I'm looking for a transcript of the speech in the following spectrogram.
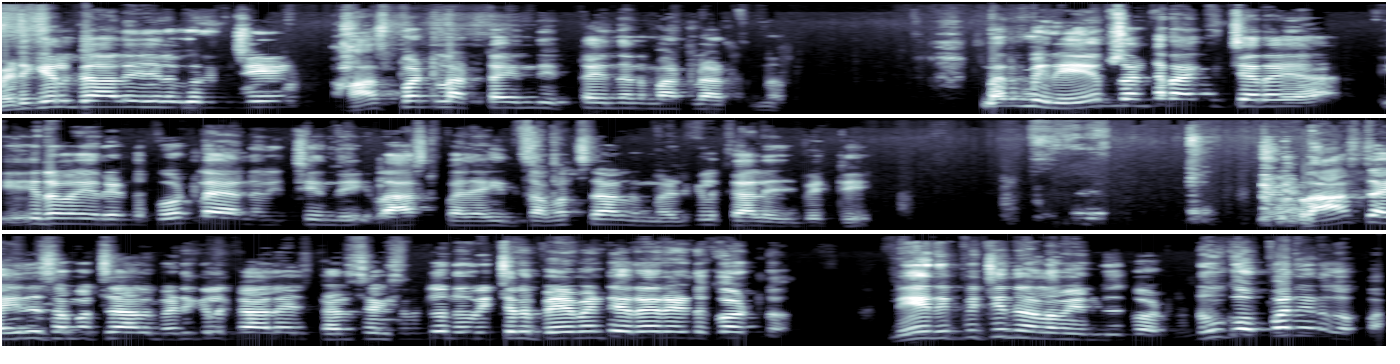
మెడికల్ కాలేజీల గురించి హాస్పిటల్ అట్టయింది ఇట్టయిందని మాట్లాడుతున్నారు. మరి మీరు ఏం సంక్రాంతి ఇచ్చారయ్యా? ఇరవై రెండు కోట్ల నువ్వు ఇచ్చింది లాస్ట్ పదిహేను సంవత్సరాలు మెడికల్ కాలేజ్ పెట్టి. లాస్ట్ ఐదు సంవత్సరాలు మెడికల్ కాలేజ్ కన్స్ట్రక్షన్కు నువ్వు ఇచ్చిన పేమెంట్ ఇరవై రెండు కోట్లు. నేను ఇప్పించింది నలభై ఎనిమిది కోట్లు. నువ్వు గొప్ప నేను గొప్ప.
